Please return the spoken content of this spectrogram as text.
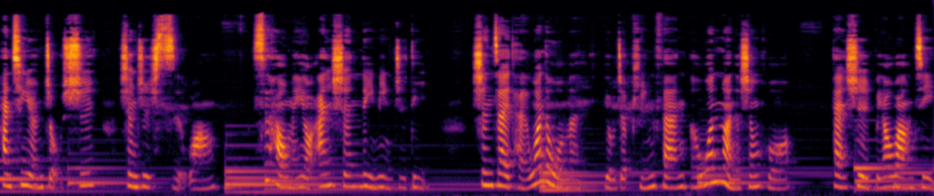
和亲人走失，甚至死亡，丝毫没有安身立命之地。身在台湾的我们，有着平凡而温暖的生活，但是不要忘记，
